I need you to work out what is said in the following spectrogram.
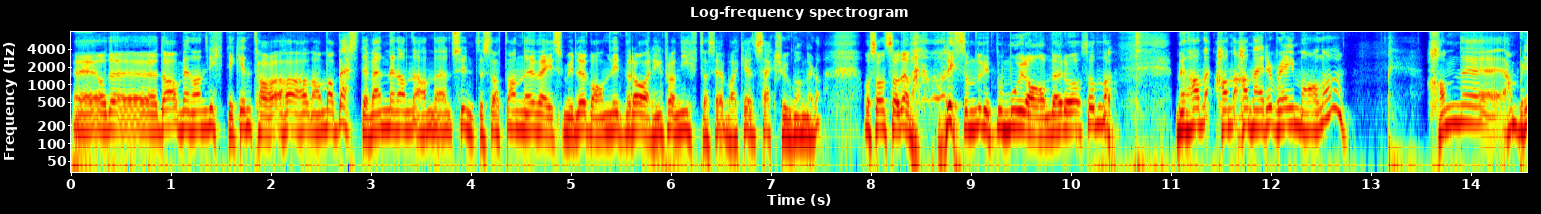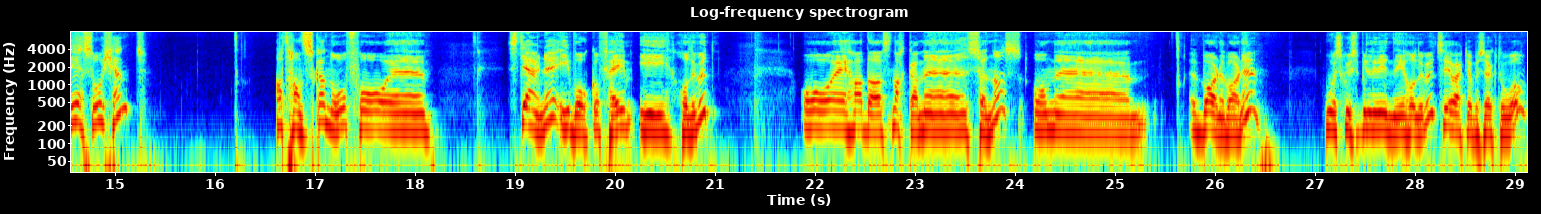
da, men han likte ikke en ta, han, han var bestevenn, men han, han, han syntes at han Weissmuller var en liten raring, for han gifta seg bare ikke seks-sju ganger, da. Og sånn, så det var liksom litt noe moral der og sånn, da. Men han, han, han er Ray Mala, han, eh, han ble så kjent at han skal nå få stjerne i Walk of Fame i Hollywood. Og jeg har da snakka med sønnen hans om med barnebarnet. Hun er skuespillerinne i Hollywood, så jeg har vært og besøkt henne òg.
